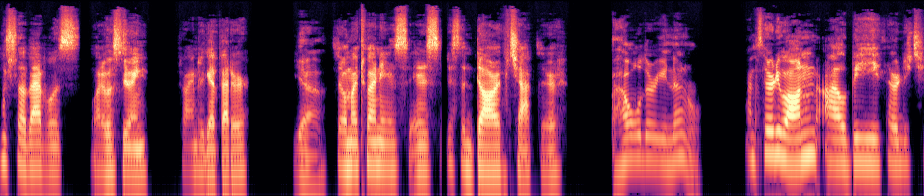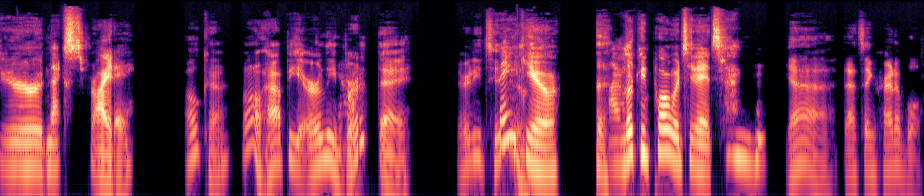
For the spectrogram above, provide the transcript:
So that was what I was doing, trying to get better. Yeah. So my 20s is just a dark chapter. How old are you now? I'm 31. I'll be 32 next Friday. Okay. Oh, happy early Yeah. birthday. Thank you. I'm looking forward to it. Yeah, that's incredible.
